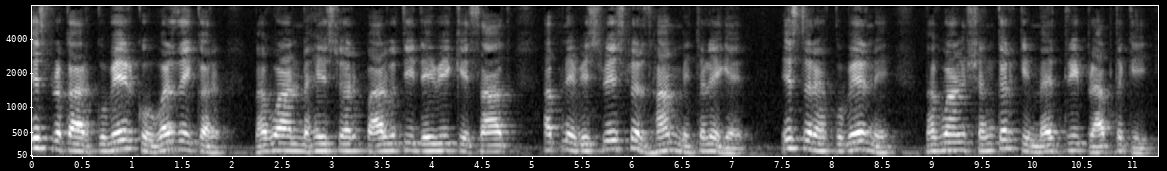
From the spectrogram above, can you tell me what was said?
इस प्रकार कुबेर को वर देकर भगवान महेश्वर पार्वती देवी के साथ अपने विश्वेश्वर धाम में चले गए। इस तरह कुबेर ने भगवान शंकर की मैत्री प्राप्त की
